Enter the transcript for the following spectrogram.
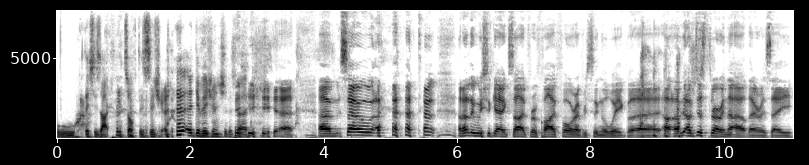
Ooh, this is actually a tough decision. a division, should I say? yeah. Um, so I don't, I don't think we should get excited for a five-four every single week, but uh, I, am just throwing that out there as a,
